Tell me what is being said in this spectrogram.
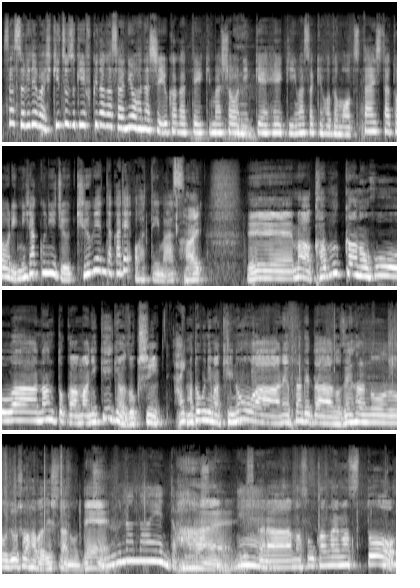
さあ、それでは引き続き福永さんにお話伺っていきましょう。日経平均は先ほどもお伝えした通り229円高で終わっています。はい。えー、まあ株価の方はなんとか、まあ日経平均は続伸。はい。まあ特にまあ昨日はね、2桁の前半の上昇幅でしたので。17円高でしたね。はい。ですから、まあそう考えますと、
